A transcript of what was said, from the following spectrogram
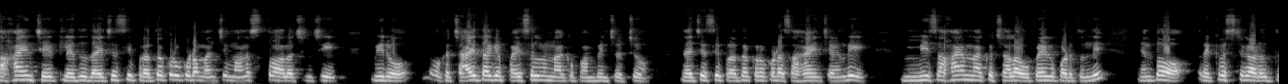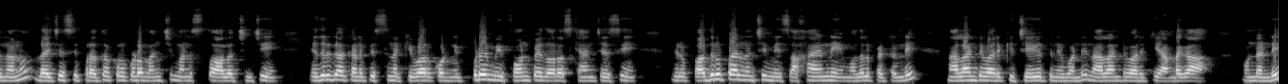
సహాయం చేయట్లేదు. దయచేసి ప్రతి ఒక్కరు కూడా మంచి మనసుతో ఆలోచించి మీరు ఒక ఛాయ్ తాగే పైసలను నాకు పంపించవచ్చు దయచేసి ప్రతి ఒక్కరు కూడా సహాయం చేయండి. మీ సహాయం నాకు చాలా ఉపయోగపడుతుంది. ఎంతో రిక్వెస్ట్గా అడుగుతున్నాను. దయచేసి ప్రతి ఒక్కరు కూడా మంచి మనసుతో ఆలోచించి ఎదురుగా కనిపిస్తున్న క్యూఆర్ కోడ్ని ఇప్పుడే మీ ఫోన్పే ద్వారా స్కాన్ చేసి మీరు పది రూపాయల నుంచి మీ సహాయాన్ని మొదలు పెట్టండి నాలాంటి వారికి చేయూతనివ్వండి. నాలాంటి వారికి అండగా ఉండండి.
